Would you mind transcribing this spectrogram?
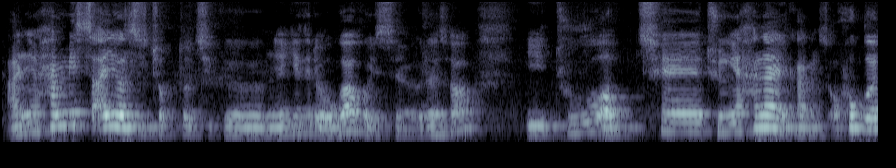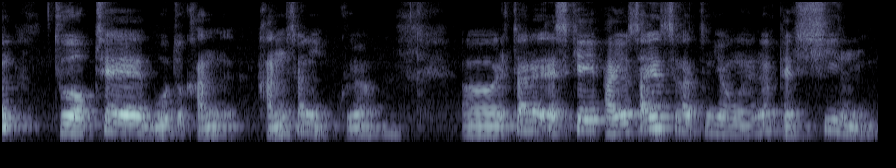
아니면 한미 사이언스 쪽도 지금 얘기들이 오가고 있어요. 그래서 이 두 업체 중에 하나일 가능성 혹은 두 업체 모두 간, 가능성이 있고요. 어, 일단은 SK 바이오 사이언스 같은 경우에는 백신,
